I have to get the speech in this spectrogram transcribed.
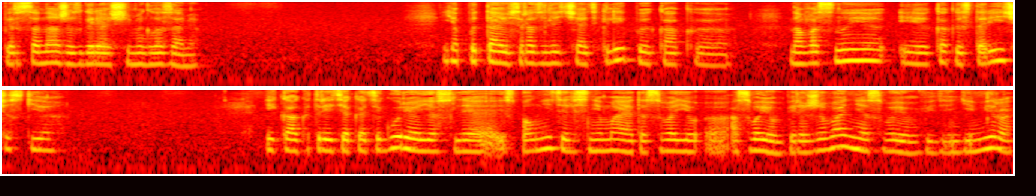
персонажи с горящими глазами. Я пытаюсь различать клипы как э, новостные и как исторические. И как третья категория, если исполнитель снимает о, свое, о своем переживании, о своем видении мира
